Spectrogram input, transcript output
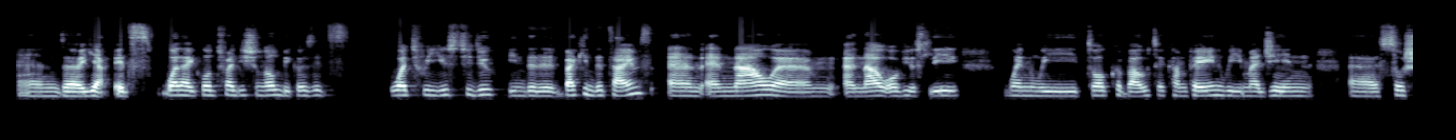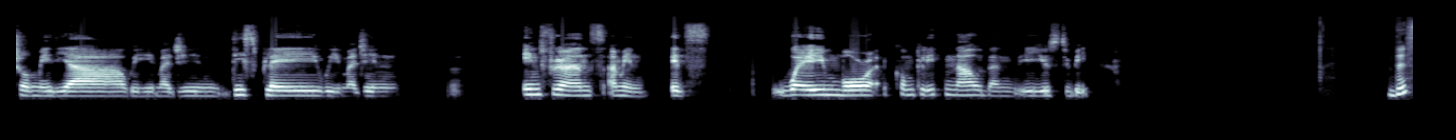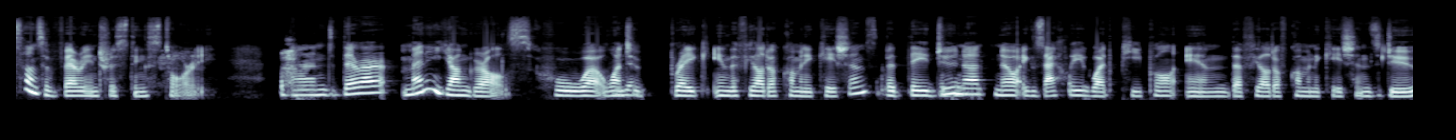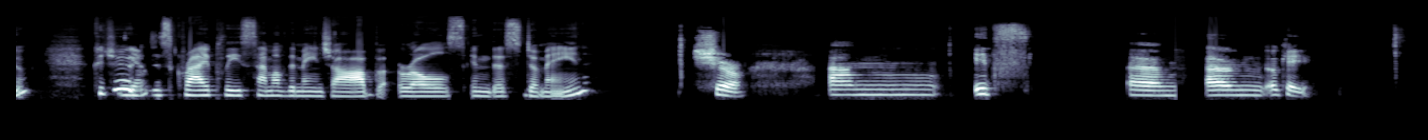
And uh, yeah, it's what I call traditional because it's what we used to do in the back in the times and and now um, and now obviously when we talk about a campaign we imagine uh, social media we imagine display we imagine influence. I mean it's way more complete now than it used to be. This sounds a very interesting story. And there are many young girls who uh, want yeah. to break in the field of communications, but they do mm-hmm. not know exactly what people in the field of communications do. Could you yeah. describe, please, some of the main job roles in this domain? Sure. Um, it's um, um, okay.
